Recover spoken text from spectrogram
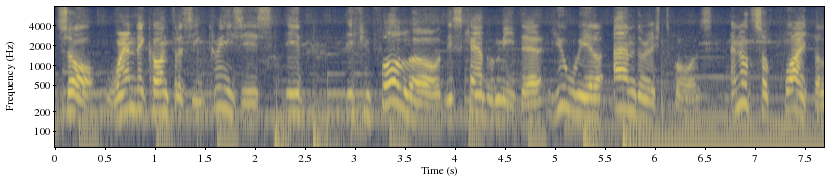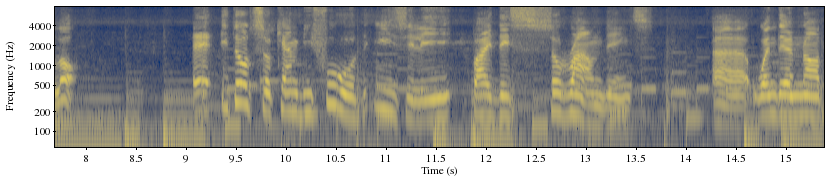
So when the contrast increases, if, if you follow this candle meter, you will underexpose, and also quite a lot. Uh, it also can be fooled easily by the surroundings uh, when they're not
